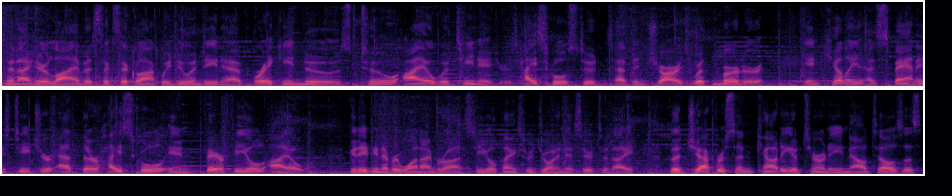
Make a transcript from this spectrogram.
tonight here live at 6 o'clock, we do indeed have breaking news. Two Iowa teenagers, high school students, have been charged with murder in killing a Spanish teacher at their high school in Fairfield, Iowa. Good evening, everyone. I'm Ron Steele. Thanks for joining us here tonight. The Jefferson County Attorney now tells us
